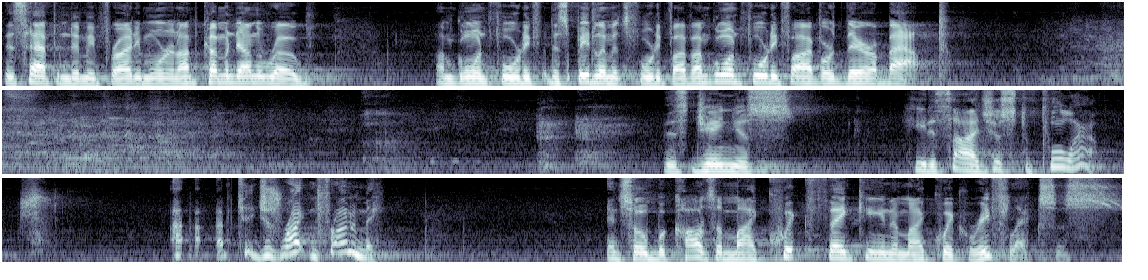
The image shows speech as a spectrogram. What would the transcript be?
This happened to me Friday morning. I'm coming down the road. I'm going 40, the speed limit's 45. I'm going 45 or thereabout. this genius, he decides just to pull out. I, I, just right in front of me. And so, because of my quick thinking and my quick reflexes,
